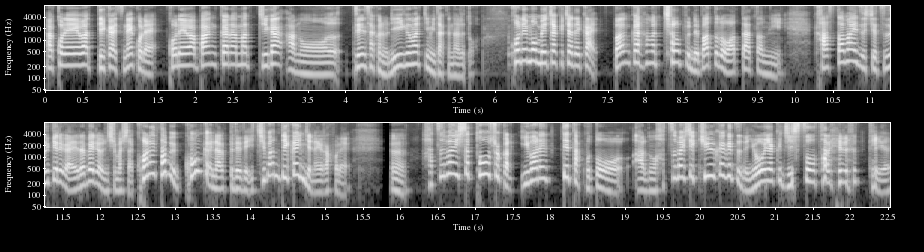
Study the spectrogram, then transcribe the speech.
あ、これはでかいですね、これ。これはバンカラマッチが、あのー、前作のリーグマッチみたくなると。これもめちゃくちゃでかい。バンカラマッチオープンでバトル終わった後にカスタマイズして続けるが選べるようにしました。これ多分今回のアップデートで一番でかいんじゃないか、これ。うん。発売した当初から言われてたことを、あの、発売して9ヶ月でようやく実装されるっていう。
